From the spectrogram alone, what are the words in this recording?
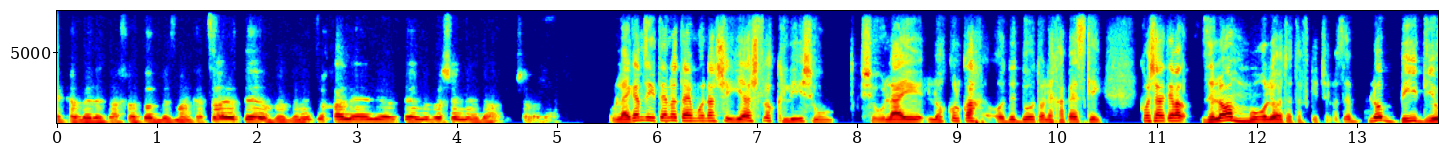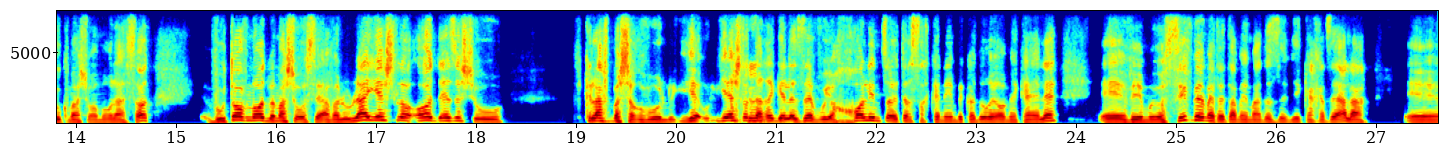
יקבל את ההחלטות בזמן קצר יותר, ובאמת יוכל להיות אה, מבשל נהדר, אפשר לדעת. אולי גם זה ייתן לו את האמונה שיש לו כלי שהוא, שאולי לא כל כך עודדו אותו לחפש, כי כמו אומר, זה לא אמור להיות התפקיד שלו, זה לא בדיוק מה שהוא אמור לעשות, והוא טוב מאוד במה שהוא עושה, אבל אולי יש לו עוד איזשהו קלף בשרוול, יש לו את כן. הרגל הזה והוא יכול למצוא יותר שחקנים בכדורי עומק האלה, אה, ואם הוא יוסיף באמת את הממד הזה ויקח את זה הלאה, אה,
